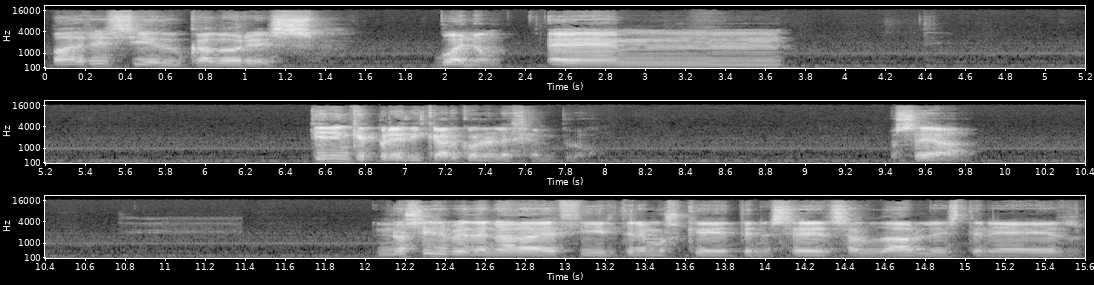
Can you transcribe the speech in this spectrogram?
Padres y educadores. Bueno, em, tienen que predicar con el ejemplo. O sea, no sirve de nada decir tenemos que ser saludables, tener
